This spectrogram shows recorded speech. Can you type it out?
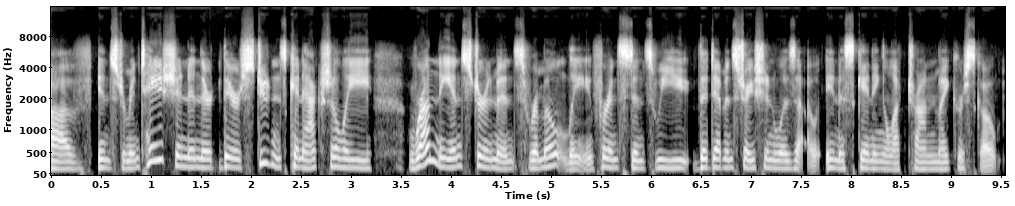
of instrumentation, and their their students can actually run the instruments remotely. For instance, we the demonstration was uh, in a scanning electron microscope.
